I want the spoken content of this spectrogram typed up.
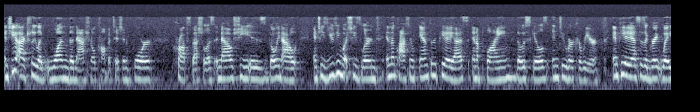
and she actually like won the national competition for crop specialist, and now she is going out and she's using what she's learned in the classroom and through PAS and applying those skills into her career. And PAS is a great way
